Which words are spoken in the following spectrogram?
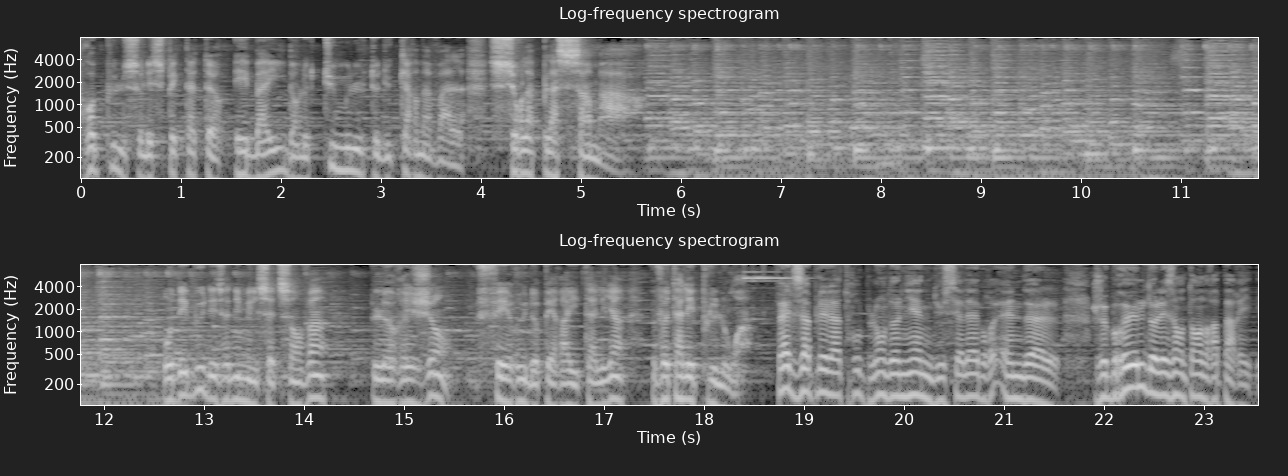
propulsent les spectateurs ébahis dans le tumulte du carnaval sur la place Saint-Marc. Au début des années 1720, le régent, féru d'opéra italien, veut aller plus loin. Faites appeler la troupe londonienne du célèbre Handel. Je brûle de les entendre à Paris.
